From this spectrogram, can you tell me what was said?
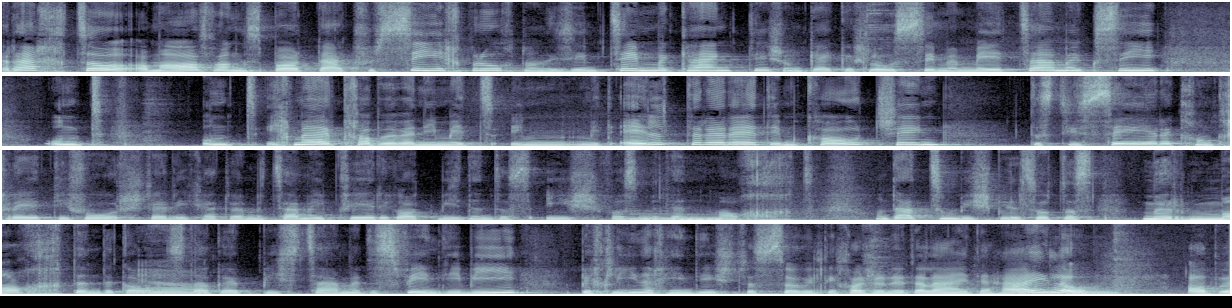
recht so am Anfang ein paar Tage für sich gebraucht und in seinem Zimmer gehängt ist und gegen Schluss sind wir mehr zusammen gewesen. und und ich merke aber, wenn ich mit, im, mit Eltern rede, im Coaching, dass die sehr eine konkrete Vorstellung hat, wenn man zusammen in die Ferien geht, wie denn das ist, was man Mm. dann macht. Und auch zum Beispiel so, dass man macht dann den ganzen Ja. Tag etwas zusammen. Das finde ich wie, bei kleinen Kindern ist das so, weil die kannst du ja nicht alleine daheim lassen. Mm. Aber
